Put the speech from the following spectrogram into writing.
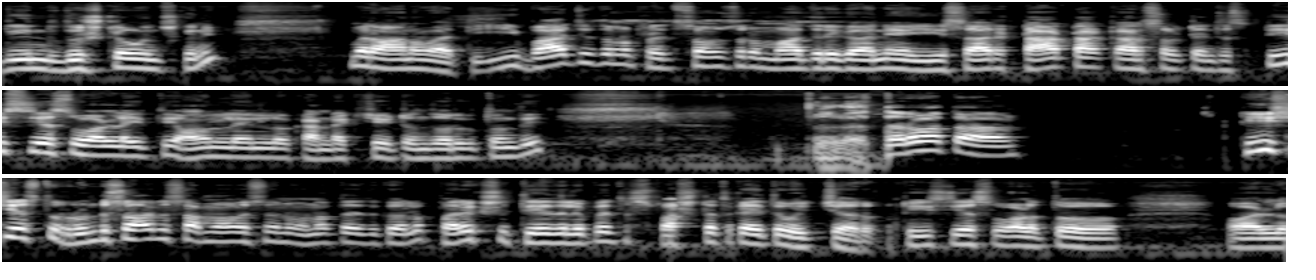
దీన్ని దృష్టిలో ఉంచుకుని మరి ఆనవాతి ఈ బాధ్యతలను ప్రతి సంవత్సరం మాదిరిగానే ఈసారి టాటా కన్సల్టెన్సీ టీసీఎస్ వాళ్ళు అయితే ఆన్లైన్లో కండక్ట్ చేయడం జరుగుతుంది. తర్వాత టీసీఎస్తో రెండుసార్లు సమావేశమైన ఉన్నతాధికారులు పరీక్ష తేదీలపై స్పష్టతకు అయితే వచ్చారు. టీసీఎస్ వాళ్ళతో వాళ్ళు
